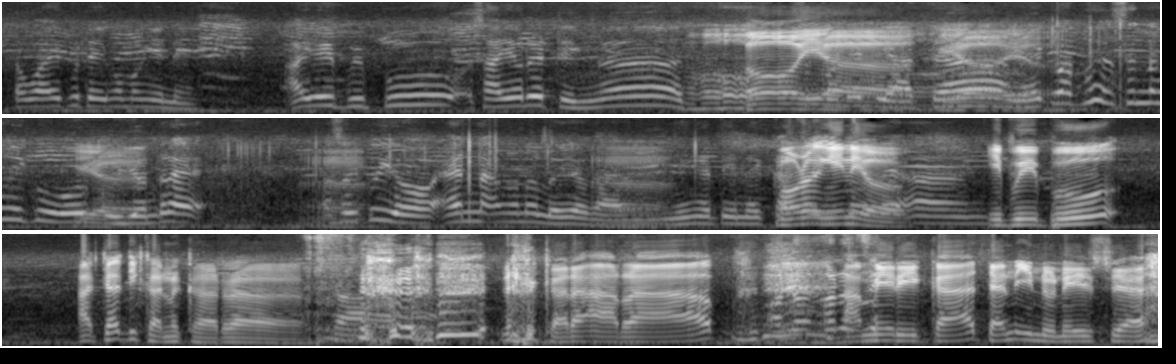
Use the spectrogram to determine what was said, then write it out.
tawa iku dek ngomong ngene. Ayo ibu-ibu, sayurnya dinget. Oh iya. Pokoknya diadang. Iya, Ya iya. iku aku seneng iku, Iya. guyon rek. Maksudku yo enak ngono lho ya kan. Hmm. Ngingetine Ngomong gini yo. Ibu-ibu ada tiga negara. Nah, negara Arab, Ono ono sing Amerika dan Indonesia.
